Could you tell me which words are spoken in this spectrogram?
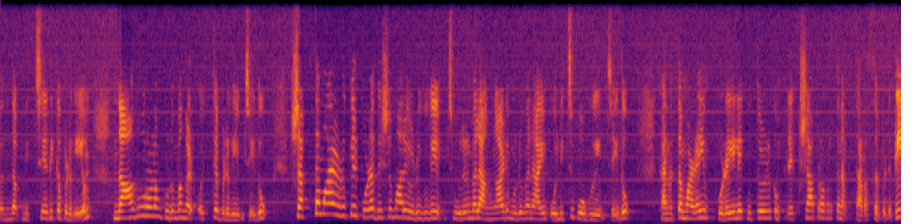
ബന്ധം വിച്ഛേദിക്കപ്പെടുകയും നാനൂറോളം കുടുംബങ്ങൾ ഒറ്റപ്പെടുകയും ചെയ്തു. ശക്തമായ ഒഴുക്കിൽ പുഴ ദിശ മാറി ഒഴുകുകയും ചൂരൽമല അങ്ങാടി മുഴുവനായും ഒലിച്ചു പോകുകയും ചെയ്തു. കനത്ത മഴയും പുഴയിലെ കുത്തൊഴുക്കും രക്ഷാപ്രവർത്തനം തടസ്സപ്പെടുത്തി.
